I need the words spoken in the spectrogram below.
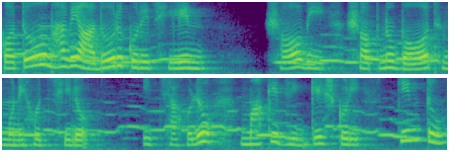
কতভাবে আদর করেছিলেন, সবই স্বপ্নবধ মনে হচ্ছিল। ইচ্ছা হলো মাকে জিজ্ঞেস করি, কিন্তু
